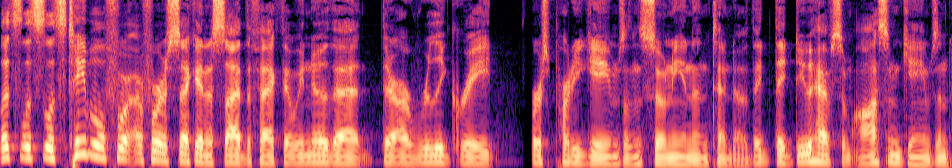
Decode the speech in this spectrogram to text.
let's let's let's table for for a second aside the fact that we know that there are really great first party games on Sony and Nintendo. They they do have some awesome games, and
